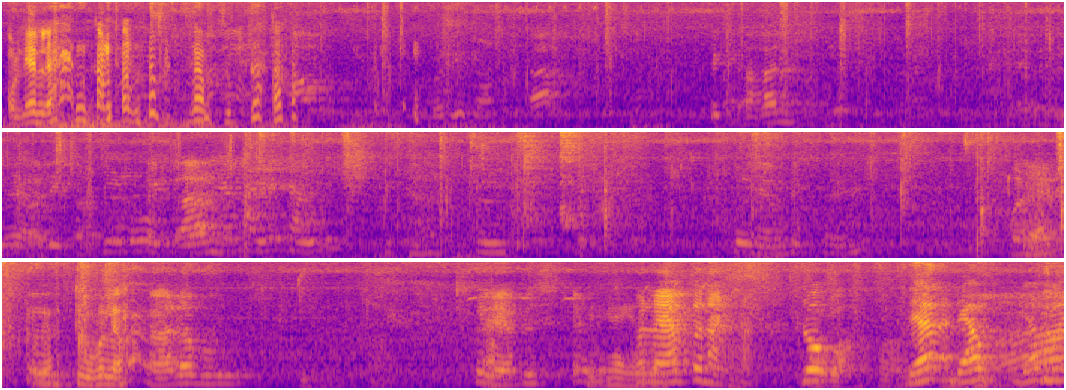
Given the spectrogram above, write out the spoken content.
เอาเล่นแล้วน้ำน้ำน้ำน้ำซุปตา มาแล้วเอาเล่นตู่มาแล้วหาแล้วบุญมาแล้วมาแล้วตัวนั้นค่ะลูกเดี๋ยวเดี๋ยวเดี๋ยวมือ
